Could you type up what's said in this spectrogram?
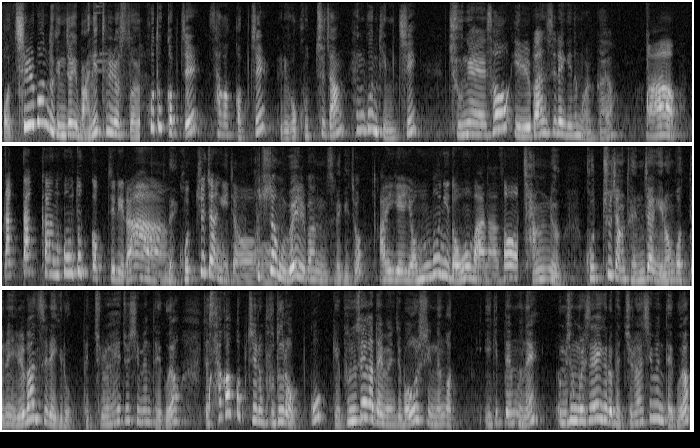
어, 7번도 굉장히 많이 틀렸어요. 호두 껍질, 사과 껍질, 그리고 고추장, 행군 김치 중에서 일반 쓰레기는 뭘까요? 아, 딱딱한 호두 껍질이랑 네. 고추장이죠. 고추장은 왜 일반 쓰레기죠? 아, 이게 염분이 너무 많아서 장류, 고추장, 된장 이런 것들은 일반 쓰레기로 배출을 해주시면 되고요. 사과 껍질은 부드럽고 분쇄가 되면 이제 먹을 수 있는 것 이기 때문에 음식물 쓰레기로 배출하시면 되고요.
